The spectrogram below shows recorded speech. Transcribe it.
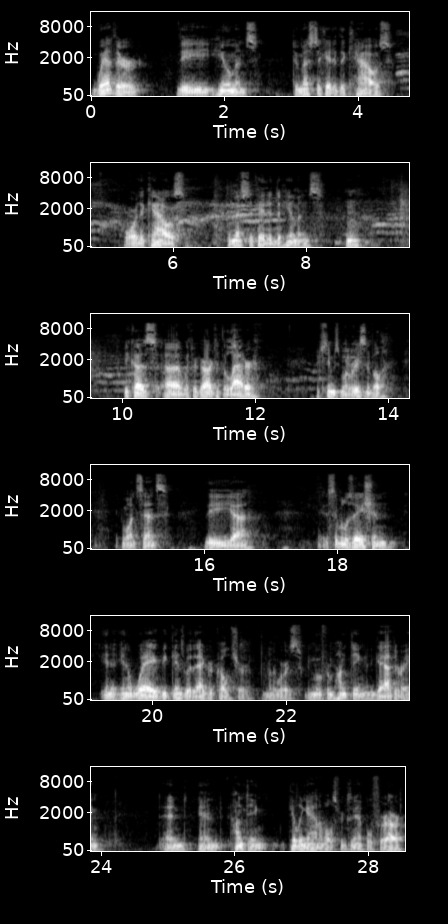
whether the humans domesticated the cows or the cows domesticated the humans. Hmm? Because uh, with regard to the latter, which seems more reasonable in one sense. The uh, civilization, in a, in a way, begins with agriculture. In other words, we move from hunting and gathering and, and hunting, killing animals, for example, for our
